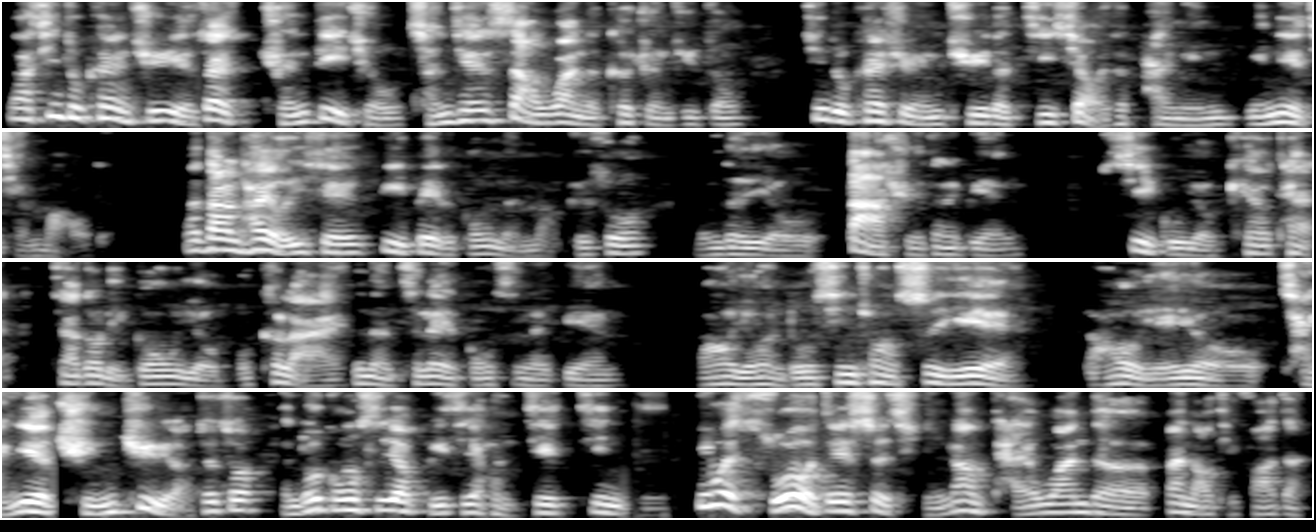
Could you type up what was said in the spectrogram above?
那新竹科学园区也在全地球成千上万的科学园区中，新竹科学园区的绩效也是排名名列前茅的。那当然，它有一些必备的功能嘛，比如说。我们的有大学在那边，戏谷有 Caltech，加州理工有伯克莱等等之类的公司那边，然后有很多新创事业，然后也有产业群聚了，就是说很多公司要彼此要很接近，因为所有这些事情让台湾的半导体发展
